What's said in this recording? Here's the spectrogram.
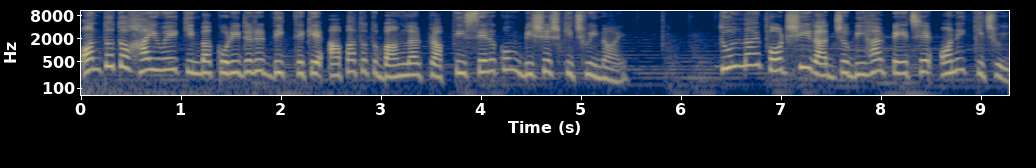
অন্তত হাইওয়ে কিংবা করিডোরের দিক থেকে আপাতত বাংলার প্রাপ্তি সেরকম বিশেষ কিছুই নয়। তুলনায় পড়শি রাজ্য বিহার পেয়েছে অনেক কিছুই।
